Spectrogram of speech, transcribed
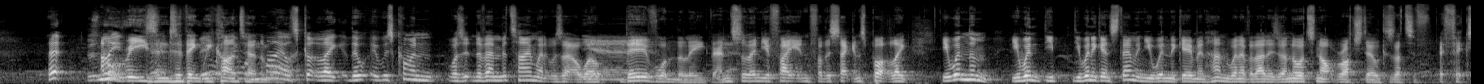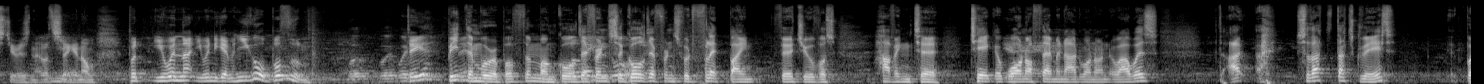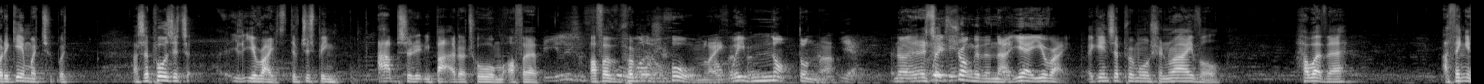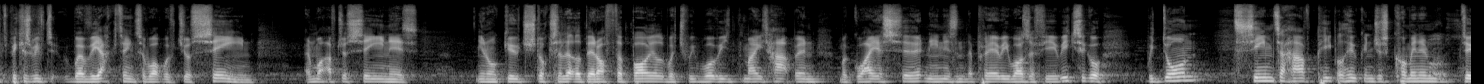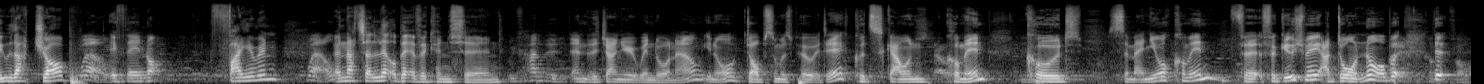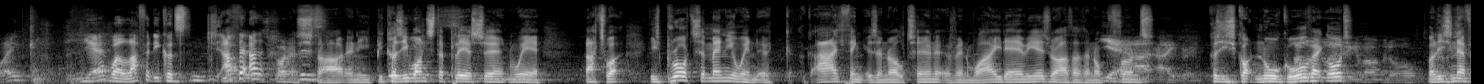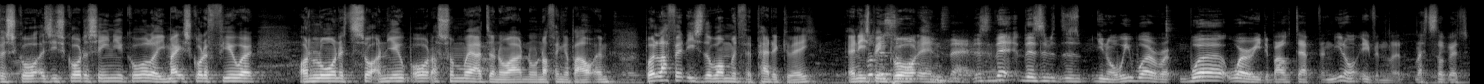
eh, There's no reason to think we can't turn them over. got, like they, it was coming. Was it November time when it was like, oh well, Yeah. they've won the league then. So then you're fighting for the second spot. Like you win them, you win, you, you win against them, and you win the game in hand whenever that is. I know it's not Rochdale because that's a fixture, isn't it? That's like you know, but you win that, you win the game, and you go above them. Do you? beat them, we're above them on goal Well, there you difference. The go. goal difference would flip by virtue of us having to take a one off them and add one onto ours. I, so that's that's great, but again, we're, we're, I suppose it's you're right. They've just been absolutely battered at home off a off a promotion. home, like we've not done that. Yeah. No, it's Way like stronger than that. Yeah, you're right. against a promotion rival. However, I think it's because we've we're reacting to what we've just seen, and what I've just seen is, you know, Gooch looks a little bit off the boil, which we worried might happen. Maguire certainly isn't the player he was a few weeks ago. We don't seem to have people who can just come in and do that job Well- if they're not firing, Well, and that's a little bit of a concern. We've had the end of the January window now. You know, Dobson was poor today. Could Scowen come in? Could Semenyo come in for for Gooch? Maybe I don't know, but the, yeah, well, Lafferty could. s- I thi- I- He's got to start, and he because he wants to play a certain way. That's what he's brought Semenyo in. I think as an alternative in wide areas rather than up Yeah, front I, I agree. because he's got no goal record. Well, he's never scored. Has he scored a senior goal? Or he might have scored a few uh, on loan at sort of Newport or somewhere. I don't know. I know nothing about him. But Lafferty's the one with the pedigree, and he's But been brought in. There. There's, there- there's, there's, you know, we were were worried about depth, and you know, even let, let's look at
